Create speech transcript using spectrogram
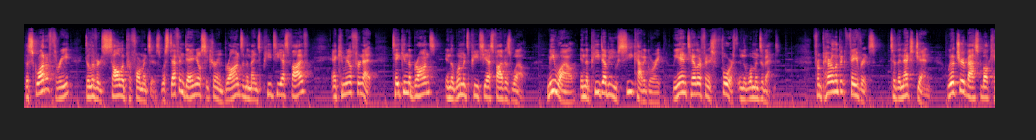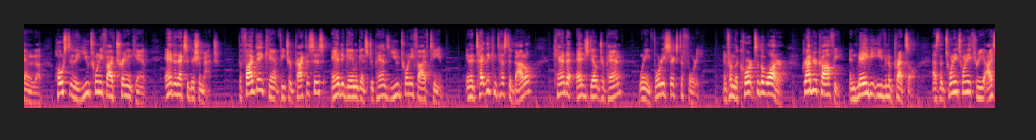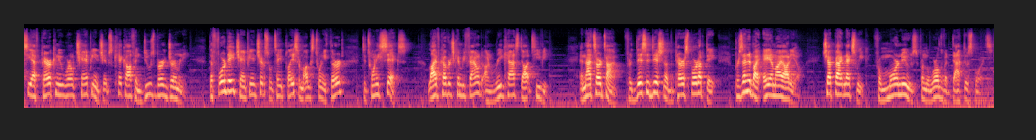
The squad of three delivered solid performances, with Stefan Daniel securing bronze in the men's PTS 5 and Kamylle Frenette taking the bronze in the women's PTS 5 as well. Meanwhile, in the PWC category, Leanne Taylor finished fourth in the women's event. From Paralympic favorites to the next gen, Wheelchair Basketball Canada hosted a U25 training camp and an exhibition match. The five day camp featured practices and a game against Japan's U25 team. In a tightly contested battle, Canada edged out Japan, winning 46 to 40. And from the court to the water, grab your coffee and maybe even a pretzel as the 2023 ICF Paracanoe World Championships kick off in Duisburg, Germany. The four day championships will take place from August 23rd to 26. Live coverage can be found on recast.tv. And that's our time for this edition of the Parasport Update presented by AMI Audio. Check back next week for more news from the world of adaptive sports.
